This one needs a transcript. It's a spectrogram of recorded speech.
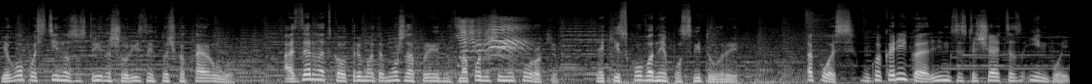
його постійно зустрінеш у різних точках Хайрулу. А зернятка отримати можна при знаходженні короків, які сховані по світу гри. Так ось, у Кокаріка Лінк зустрічається з Імпой,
